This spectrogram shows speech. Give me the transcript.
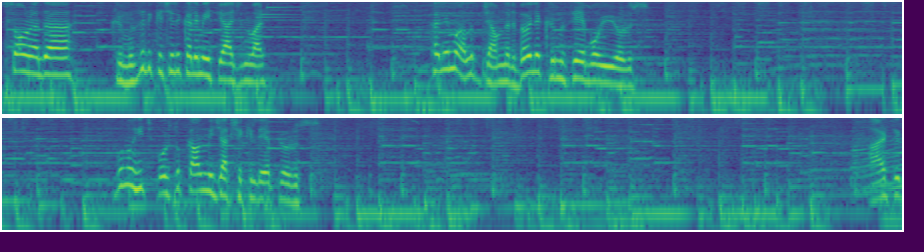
sonra da kırmızı bir keçeli kaleme ihtiyacın var. Kalemi alıp camları böyle kırmızıya boyuyoruz. Bunu hiç boşluk kalmayacak şekilde yapıyoruz. Artık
